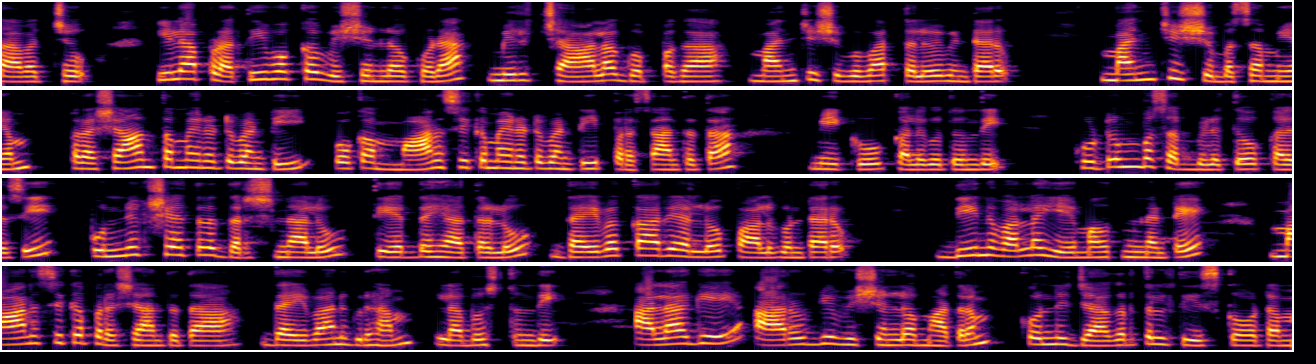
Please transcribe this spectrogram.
కావచ్చు. ఇలా ప్రతి ఒక్క విషయంలో కూడా మీరు చాలా గొప్పగా మంచి శుభవార్తలు వింటారు. మంచి శుభ సమయం ప్రశాంతమైనటువంటి ఒక మానసికమైనటువంటి ప్రశాంతత మీకు కలుగుతుంది. కుటుంబ సభ్యులతో కలిసి పుణ్యక్షేత్ర దర్శనాలు తీర్థయాత్రలు దైవ కార్యాల్లో పాల్గొంటారు. దీనివల్ల ఏమవుతుందంటే మానసిక ప్రశాంతత దైవానుగ్రహం లభిస్తుంది. అలాగే ఆరోగ్య విషయంలో మాత్రం కొన్ని జాగ్రత్తలు తీసుకోవటం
